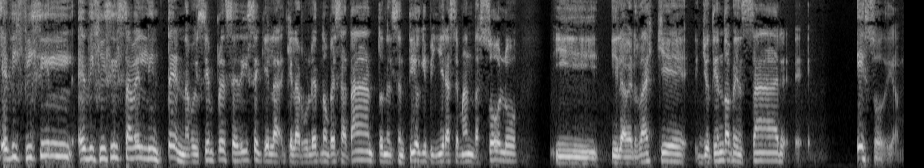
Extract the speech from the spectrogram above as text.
Es difícil, es difícil saber linterna, porque siempre se dice que la, que la roulette no pesa tanto, en el sentido que Piñera se manda solo, y, la verdad es que yo tiendo a pensar eh, eso, digamos.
